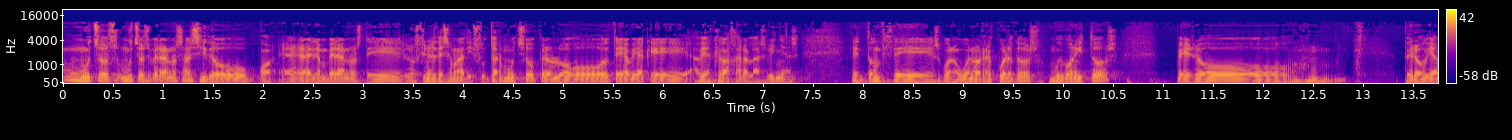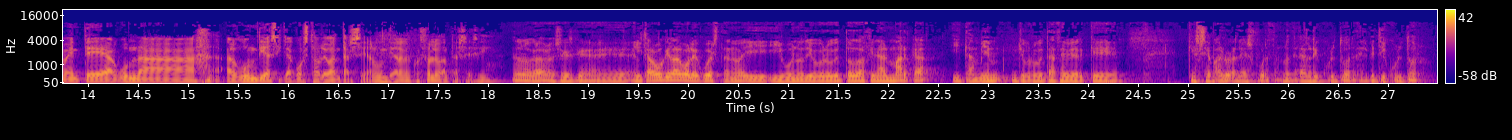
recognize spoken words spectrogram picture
muchos, muchos veranos han sido, eran veranos de los fines de semana disfrutar mucho, pero luego te había que, había que bajar a las viñas. Entonces, bueno, buenos recuerdos, muy bonitos, pero, pero obviamente alguna, algún día sí que ha costado levantarse, algún día le ha costado levantarse, sí. No, no, claro, es que, que el cargo que algo le cuesta, ¿no? Y, y bueno, yo creo que todo al final marca y también yo creo que te hace ver que, que se valora el esfuerzo, ¿no? Del agricultor, del viticultor.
